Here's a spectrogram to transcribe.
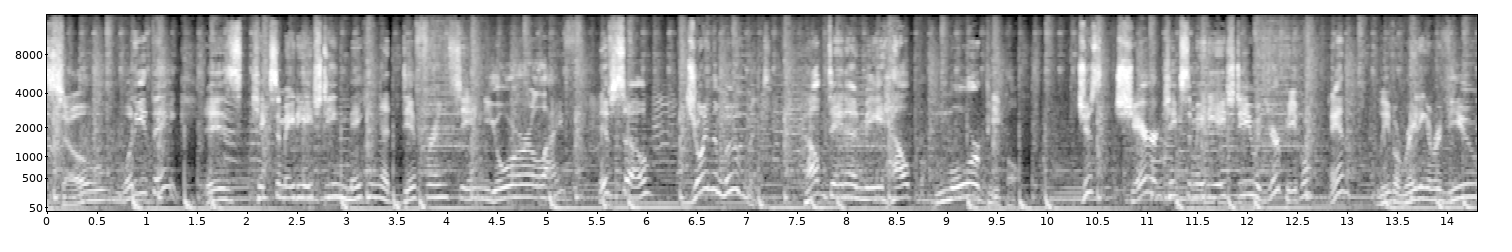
So, what do you think? Is Kick Some ADHD making a difference in your life? If so, join the movement. Help Dana and me help more people. Just share Kick Some ADHD with your people and leave a rating and review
